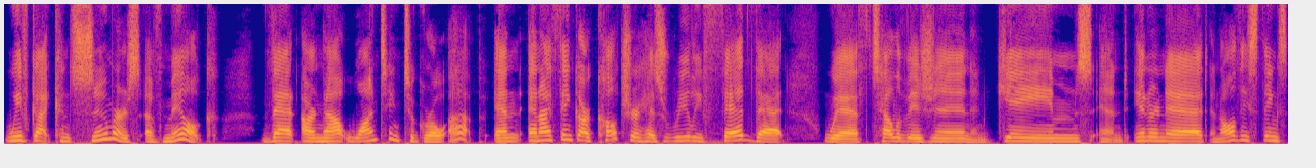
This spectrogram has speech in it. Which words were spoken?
we've got consumers of milk that are not wanting to grow up and and I think our culture has really fed that with television and games and internet and all these things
